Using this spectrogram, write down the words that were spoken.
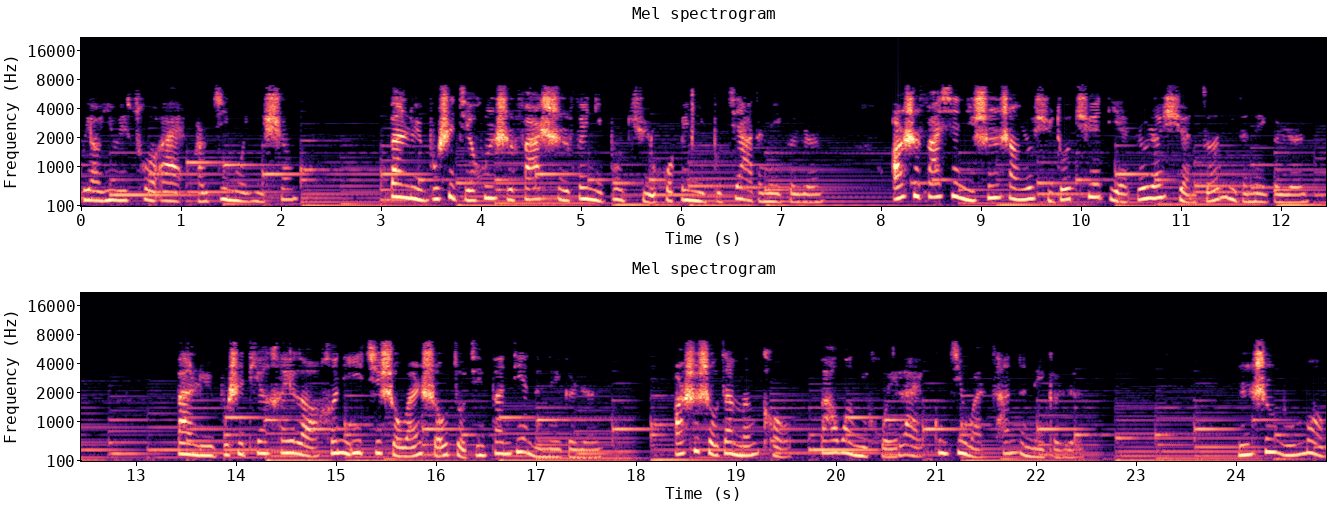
不要因为错爱而寂寞一生。伴侣不是结婚时发誓非你不娶或非你不嫁的那个人，而是发现你身上有许多缺点，仍然选择你的那个人。伴侣不是天黑了和你一起手挽手走进饭店的那个人。而是守在门口巴望你回来共进晚餐的那个人。人生如梦，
